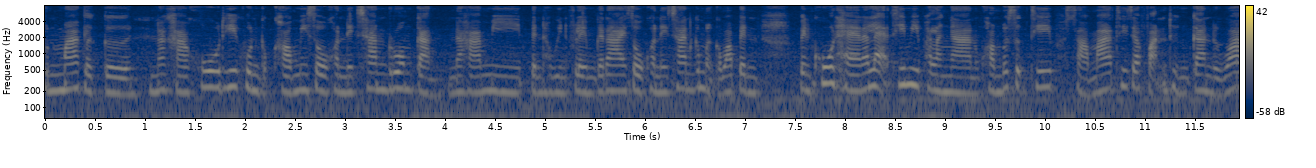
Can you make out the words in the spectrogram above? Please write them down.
คุณมากเหลือเกินนะคะ คู่ที่คุณกับเขามีโซคอนเน็ชันร่วมกันนะคะ มีเป็นทวินเฟลมก็ได้โซคอนเน็ชันก็เหมือนกับว่าเป็นเป็นคู่แท้นั่นแหละที่มีพลังงานความรู้สึกที่สามารถที่จะฝันถึงกันหรือว่า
